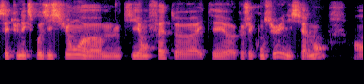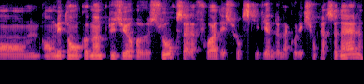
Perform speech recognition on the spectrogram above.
C'est une exposition euh, qui en fait euh, a été euh, que j'ai conçue initialement en, mettant en commun plusieurs sources, à la fois des sources qui viennent de ma collection personnelle,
